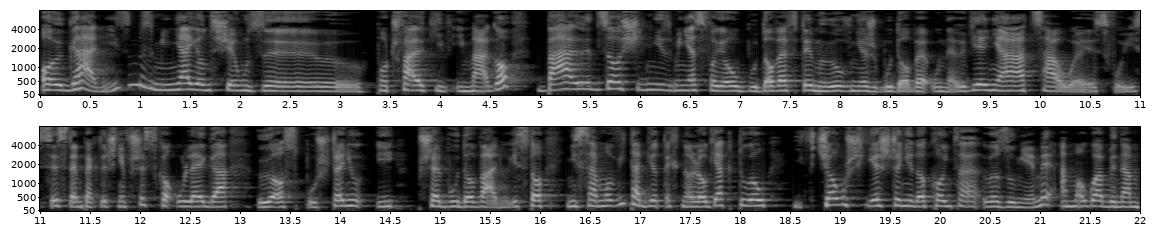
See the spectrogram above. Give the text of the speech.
organizm, zmieniając się z y, poczwarki w imago, bardzo silnie zmienia swoją budowę, w tym również budowę unerwienia, cały swój system, praktycznie wszystko ulega rozpuszczeniu i przebudowaniu. Jest to niesamowita biotechnologia, którą wciąż jeszcze nie do końca rozumiemy, a mogłaby nam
